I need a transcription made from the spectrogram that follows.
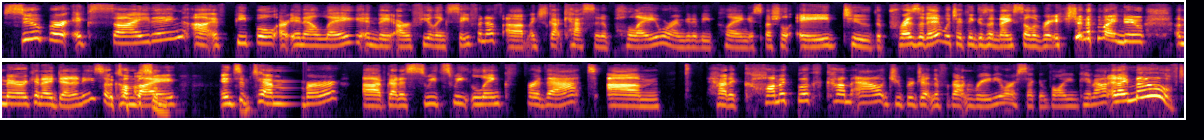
super exciting. Uh, if people are in LA and they are feeling safe enough, um, I just got cast in a play where I'm going to be playing a special aide to the president, which I think is a nice celebration of my new American identity. So That's come awesome. by in September. Uh, I've got a sweet, sweet link for that. Um, had a comic book come out, Jupiter Jet and the Forgotten Radio. Our second volume came out, and I moved.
